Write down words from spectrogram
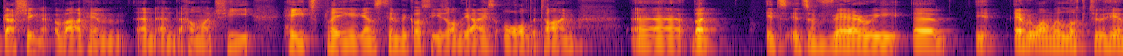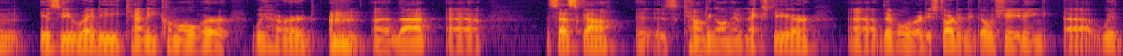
gushing about him and, and how much he hates playing against him because he's on the ice all the time. Uh, but it's it's a very uh, everyone will look to him. Is he ready? Can he come over? We heard uh, that uh, CSKA is counting on him next year. Uh, they've already started negotiating uh, with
